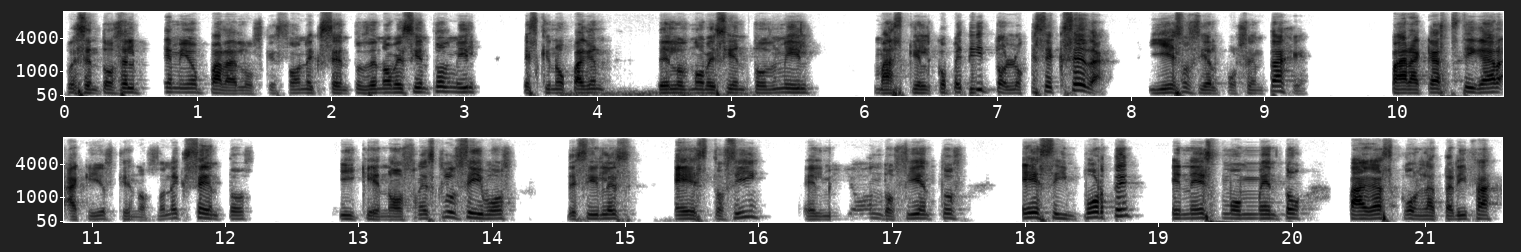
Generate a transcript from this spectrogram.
pues entonces el premio para los que son exentos de 900 mil es que no paguen de los 900 mil más que el copetito, lo que se exceda, y eso sí el porcentaje, para castigar a aquellos que no son exentos y que no son exclusivos, decirles, esto sí, el millón doscientos, ese importe, en ese momento pagas con la tarifa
